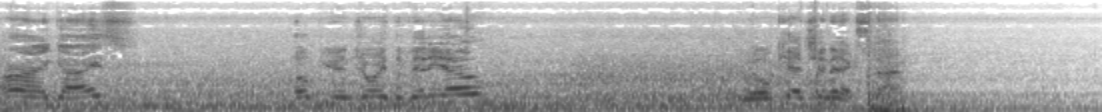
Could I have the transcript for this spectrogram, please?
All right, guys. Hope you enjoyed the video. We'll catch you next time.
